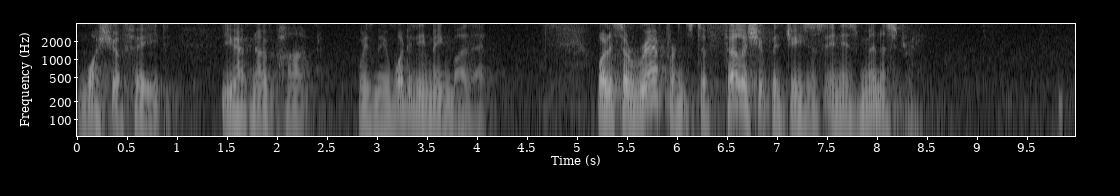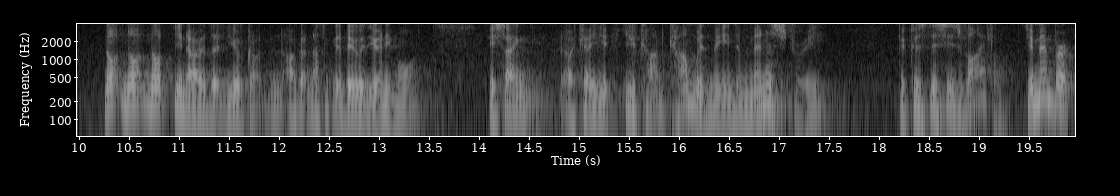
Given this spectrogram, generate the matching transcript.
wash your feet, you have no part with me. What did he mean by that? Well, it's a reference to fellowship with Jesus in his ministry. Not, not, not you know, that you've got, I've got nothing to do with you anymore. He's saying, okay, you, you can't come with me into ministry because this is vital. Do you remember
